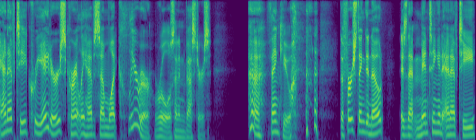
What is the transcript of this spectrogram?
NFT creators currently have somewhat clearer rules than investors. Huh, thank you. the first thing to note is that minting an NFT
